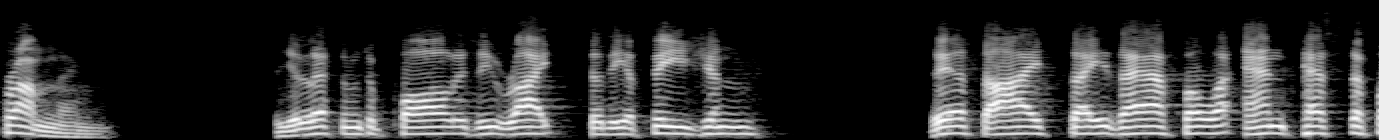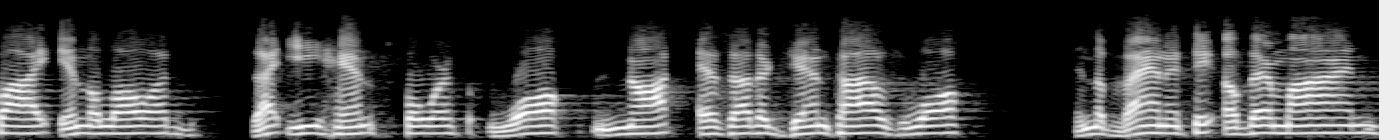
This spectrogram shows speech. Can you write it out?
from them. You listen to Paul as he writes to the Ephesians. This I say therefore and testify in the Lord that ye henceforth walk not as other Gentiles walk in the vanity of their mind,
